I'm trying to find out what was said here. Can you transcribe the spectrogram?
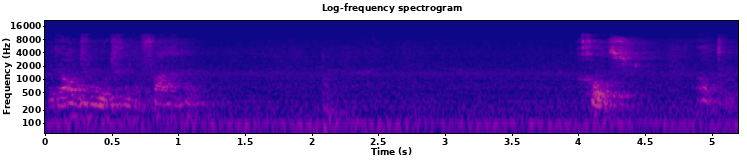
Het antwoord van de vader. Gods antwoord.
